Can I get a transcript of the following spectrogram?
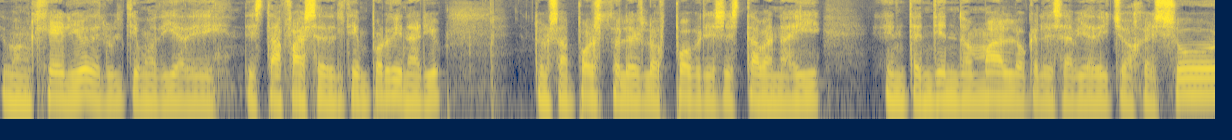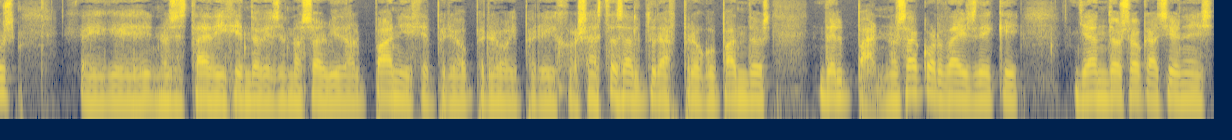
Evangelio del último día de, de esta fase del tiempo ordinario, los apóstoles, los pobres, estaban ahí entendiendo mal lo que les había dicho Jesús, que, nos está diciendo que se nos ha olvidado el pan y dice, pero, pero, pero hijos, a estas alturas preocupándoos del pan. ¿No os acordáis de que ya en dos ocasiones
